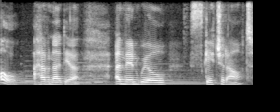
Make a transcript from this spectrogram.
oh, I have an idea. And then we'll sketch it out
